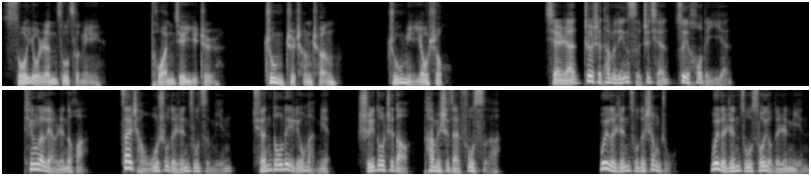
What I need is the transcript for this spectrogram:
所有人族子民，团结一致，众志成城，诛灭妖兽。”显然，这是他们临死之前最后的遗言。听了两人的话，在场无数的人族子民全都泪流满面，谁都知道他们是在赴死啊！为了人族的圣主，为了人族所有的人民，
